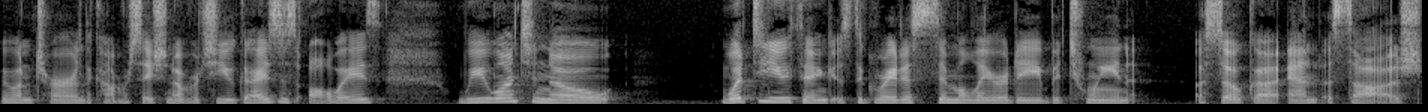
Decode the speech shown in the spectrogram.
we want to turn the conversation over to you guys as always. We want to know what do you think is the greatest similarity between Ahsoka and Asajj?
